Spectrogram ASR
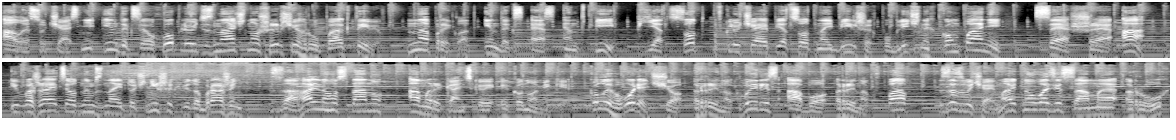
Але сучасні індекси охоплюють значно ширші групи активів. Наприклад, індекс S&P 500 включає 500 найбільших публічних компаній США і вважається одним з найточніших відображень загального стану американської економіки. Коли говорять, що ринок виріс або ринок впав, зазвичай мають на увазі саме рух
